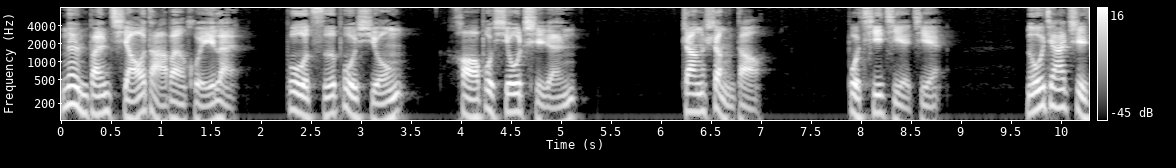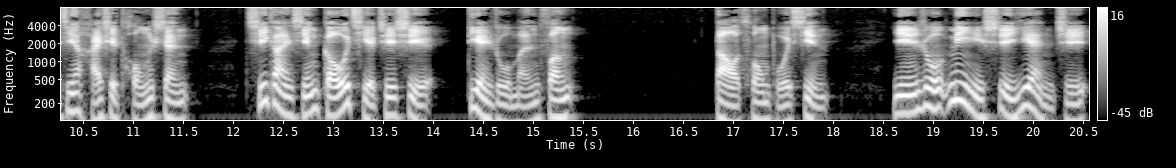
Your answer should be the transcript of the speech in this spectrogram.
嫩般巧打扮回来，不雌不雄，好不羞耻人。张胜道：“不欺姐姐，奴家至今还是童身，岂敢行苟且之事，玷辱门风？”道聪不信，引入密室验之。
